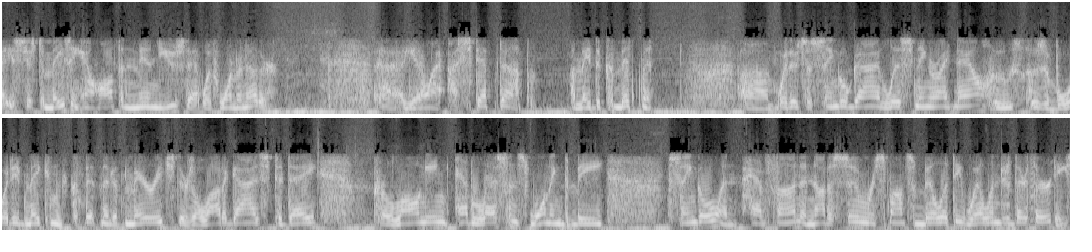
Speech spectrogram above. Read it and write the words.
It's just amazing how often men use that with one another. Uh, you know, I, I stepped up. I made the commitment. Um, whether it's a single guy listening right now who's who's avoided making the commitment of marriage, there's a lot of guys today prolonging adolescence, wanting to be single and have fun and not assume responsibility well into their 30s.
